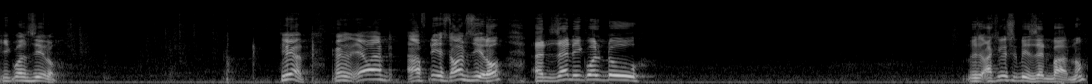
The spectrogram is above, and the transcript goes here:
equals 0 clear? Because A1 of t is not 0 at z equal to this actually should be z bar no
